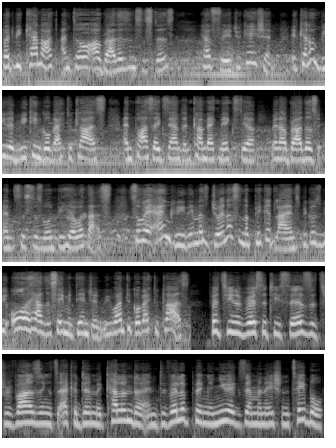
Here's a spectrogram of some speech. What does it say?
But we cannot until our brothers and sisters have free education. It cannot be that we can go back to class and pass our exams and come back next year when our brothers and sisters won't be here with us. So we're angry. They must join us on the picket lines because we all have the same intention. We want to go back to class. Wits University says it's revising its academic calendar and developing a new examination table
